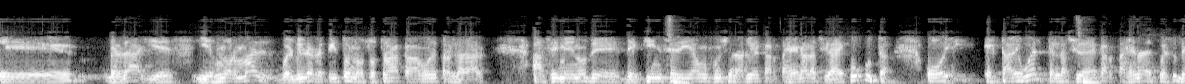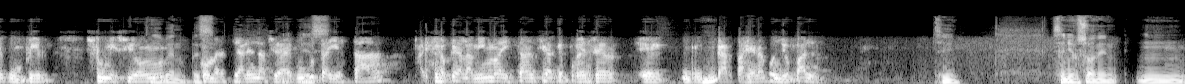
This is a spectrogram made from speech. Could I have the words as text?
Eh, ¿Verdad? Y es, y es normal. Vuelvo y le repito, nosotros acabamos de trasladar hace menos de, de 15 días un funcionario de Cartagena a la ciudad de Cúcuta. Hoy está de vuelta en la ciudad de Cartagena después de cumplir su misión Sí, bueno, pues, comercial en la ciudad de Cúcuta es- y está, creo que a la misma distancia que puede ser eh, Cartagena con Yopal. Sí. Señor Sonen, mm,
